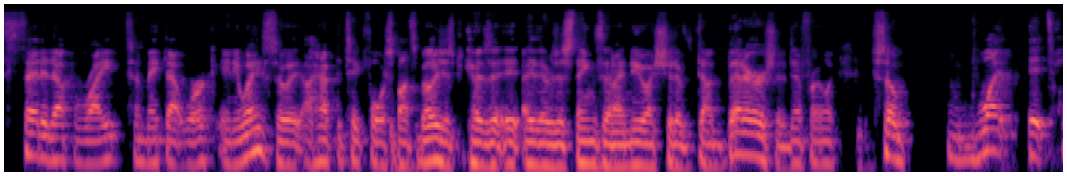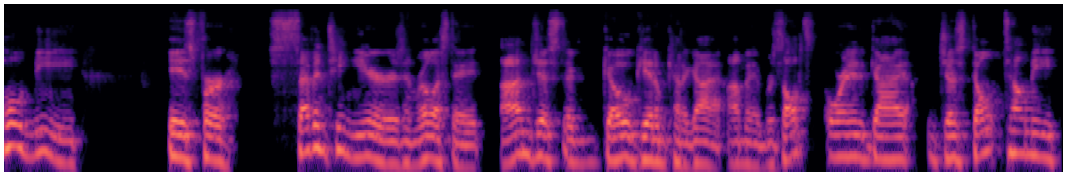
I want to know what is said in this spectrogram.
set it up right to make that work anyway. So it, I have to take full responsibility just because it, it, there was just things that I knew I should have done better, should have differently. So what it told me is for 17 years in real estate, I'm just a go get them kind of guy. I'm a results oriented guy. Just don't tell me.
